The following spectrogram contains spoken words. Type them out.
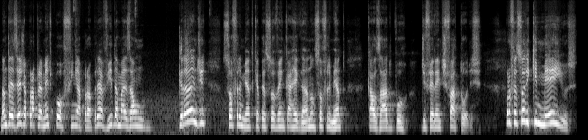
não deseja propriamente por fim a própria vida, mas há um grande sofrimento que a pessoa vem carregando, um sofrimento causado por diferentes fatores. Professor, e que meios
